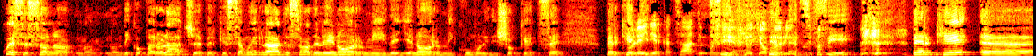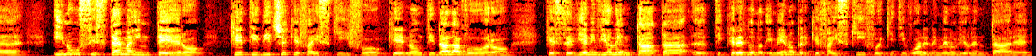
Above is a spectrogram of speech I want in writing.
Queste sono, non, non dico parolacce perché siamo in radio, sono enormi, degli enormi cumuli di sciocchezze. Perché Volevi chi- dire cazzate, puoi Sì. dirlo, ti autorizzo. sì, perché eh, in un sistema intero che ti dice che fai schifo, che non ti dà lavoro, che se vieni violentata eh, ti credono di meno perché fai schifo e chi ti vuole nemmeno violentare,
